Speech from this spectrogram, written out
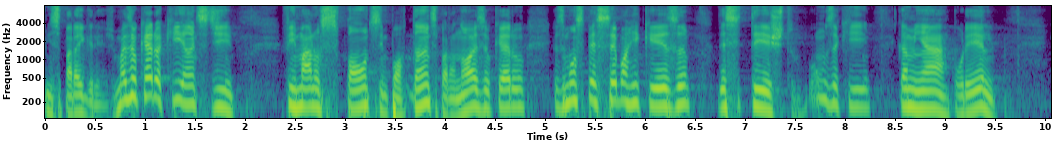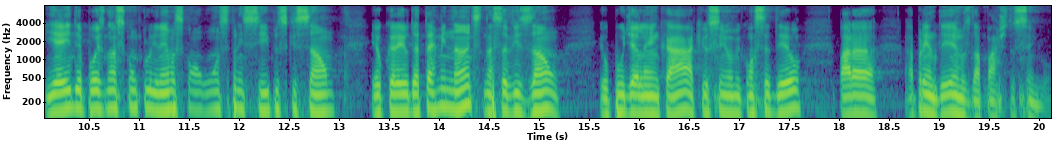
isso para a igreja. Mas eu quero aqui, antes de firmar uns pontos importantes para nós, eu quero que os irmãos percebam a riqueza desse texto. Vamos aqui caminhar por ele. E aí depois nós concluiremos com alguns princípios que são, eu creio, determinantes nessa visão. Eu pude elencar que o Senhor me concedeu para aprendermos da parte do Senhor.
